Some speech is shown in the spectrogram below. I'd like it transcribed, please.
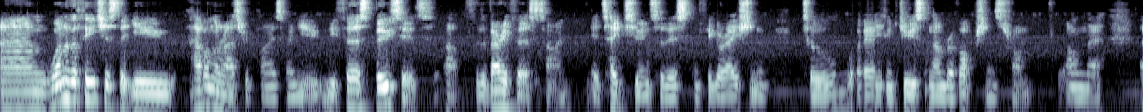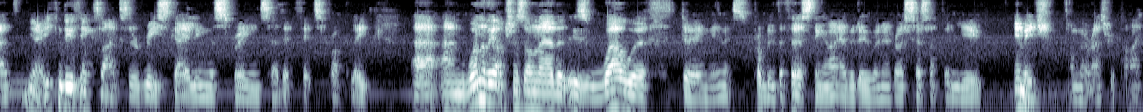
And one of the features that you have on the Raspberry Pi is when you, you first boot it up for the very first time, it takes you into this configuration tool where you can choose a number of options from on there. Uh, you know, you can do things like sort of rescaling the screen so that it fits properly. Uh, and one of the options on there that is well worth doing, and it's probably the first thing I ever do whenever I set up a new image on the Raspberry Pi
